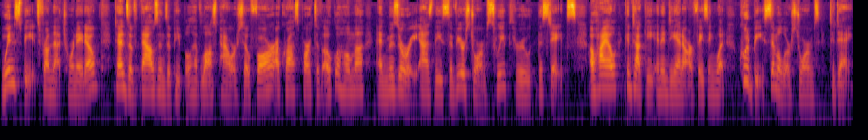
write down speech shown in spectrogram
wind speeds from that tornado. Tens of thousands of people have lost power so far across parts of Oklahoma and Missouri as these severe storms sweep through the states. Ohio, Kentucky, and Indiana are facing what could be similar storms today.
